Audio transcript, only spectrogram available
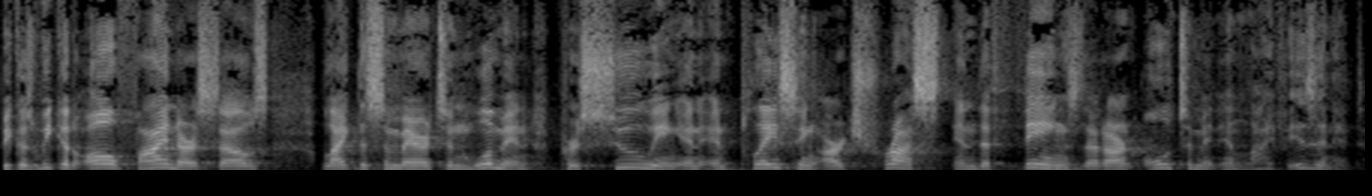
Because we could all find ourselves like the Samaritan woman, pursuing and, and placing our trust in the things that aren't ultimate in life, isn't it?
